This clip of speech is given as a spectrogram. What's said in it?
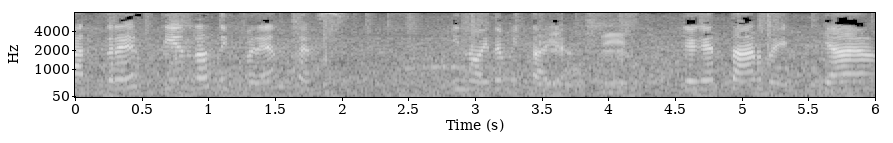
a tres tiendas diferentes y no hay de mi talla. Llegué tarde, ya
